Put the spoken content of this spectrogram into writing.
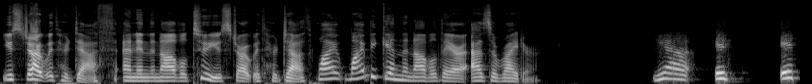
you start with her death, and in the novel too, you start with her death. Why why begin the novel there as a writer? Yeah, it it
